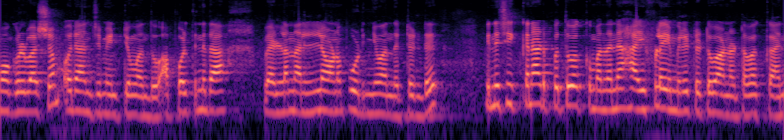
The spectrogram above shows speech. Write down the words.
മുകൾ വശം ഒരു അഞ്ച് മിനിറ്റ് വെന്തു അപ്പോൾ തന്നെ ഇതാ വെള്ളം നല്ലോണം പൊടിഞ്ഞ് വന്നിട്ടുണ്ട്. പിന്നെ ചിക്കൻ അടുപ്പത്ത് വെക്കുമ്പോൾ തന്നെ ഹൈ ഫ്ലെയിമിൽ ഇട്ടിട്ട് വേണം കേട്ടോ വെക്കാൻ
